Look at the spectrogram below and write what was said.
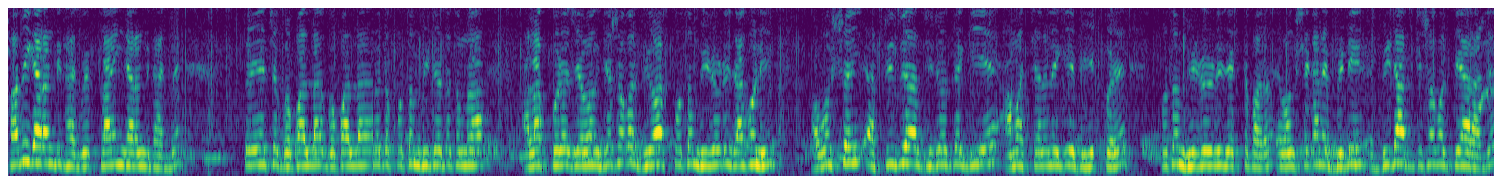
সবই গ্যারান্টি থাকবে ফ্লাইং গ্যারান্টি থাকবে। তো এই হচ্ছে গোপালদা গোপালদা তো প্রথম ভিডিওতে তোমরা আলাপ করেছ এবং যে সকল ভিউয়ার্স প্রথম ভিডিওটি দেখোনি, অবশ্যই প্রিভিয়াস ভিডিওতে গিয়ে আমার চ্যানেলে গিয়ে ভিজিট করে প্রথম ভিডিওটি দেখতে পারো এবং সেখানে ব্রিডিং ব্রিডার যে সকল পেয়ার আছে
